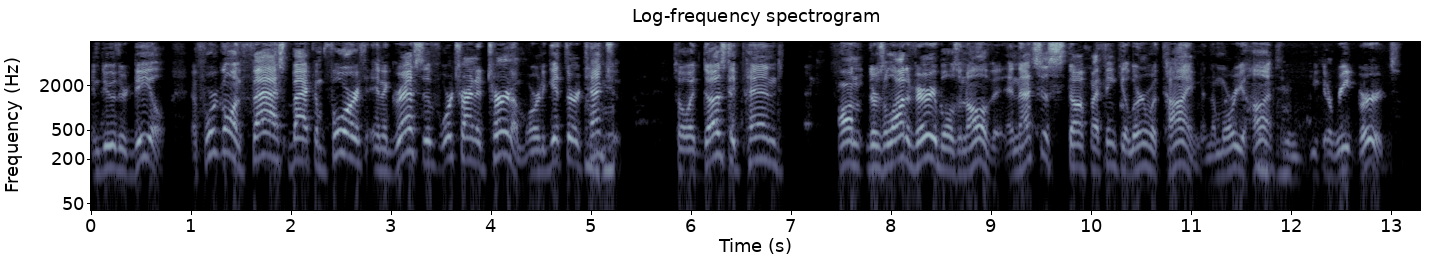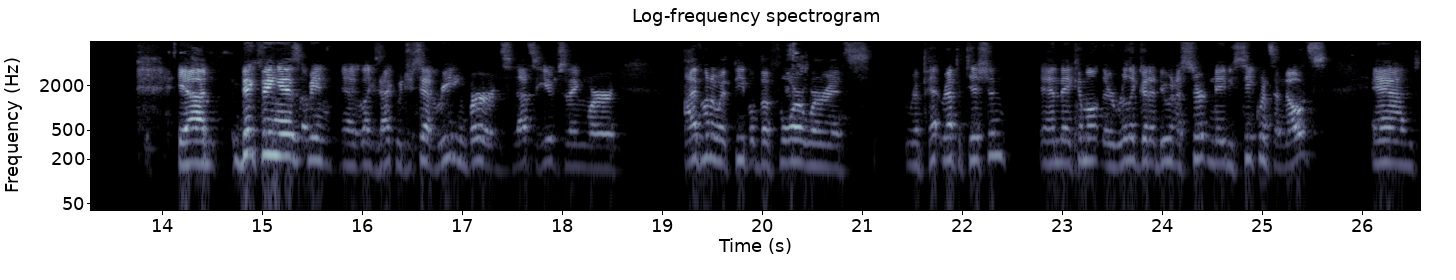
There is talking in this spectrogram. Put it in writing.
and do their deal. If we're going fast back and forth and aggressive, we're trying to turn them or to get their mm-hmm. attention. So it does depend on. There's a lot of variables in all of it, and that's just stuff I think you learn with time. And the more you hunt, mm-hmm. you can read birds. Yeah, big thing is, I mean, like exactly what you said, reading birds. That's a huge thing. Where I've hunted with people before, where it's rep- repetition, and they come out. They're really good at doing a certain maybe sequence of notes, and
